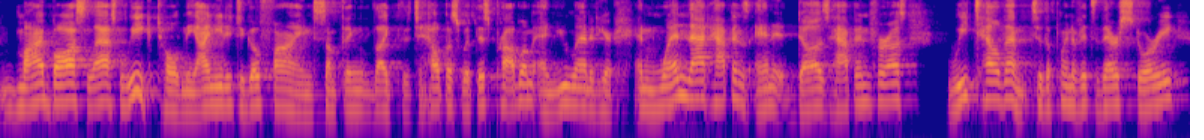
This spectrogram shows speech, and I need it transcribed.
My boss last week told me I needed to go find something like to help us with this problem, and you landed here. And when that happens, and it does happen for us, we tell them to the point of it's their story.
